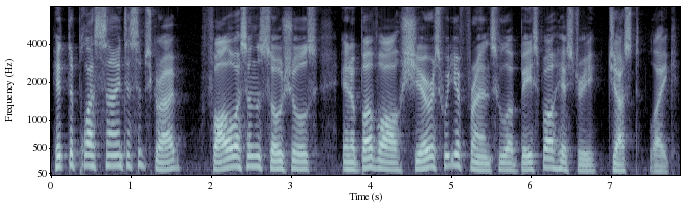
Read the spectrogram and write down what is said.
hit the plus sign to subscribe, follow us on the socials, and above all, share us with your friends who love baseball history just like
